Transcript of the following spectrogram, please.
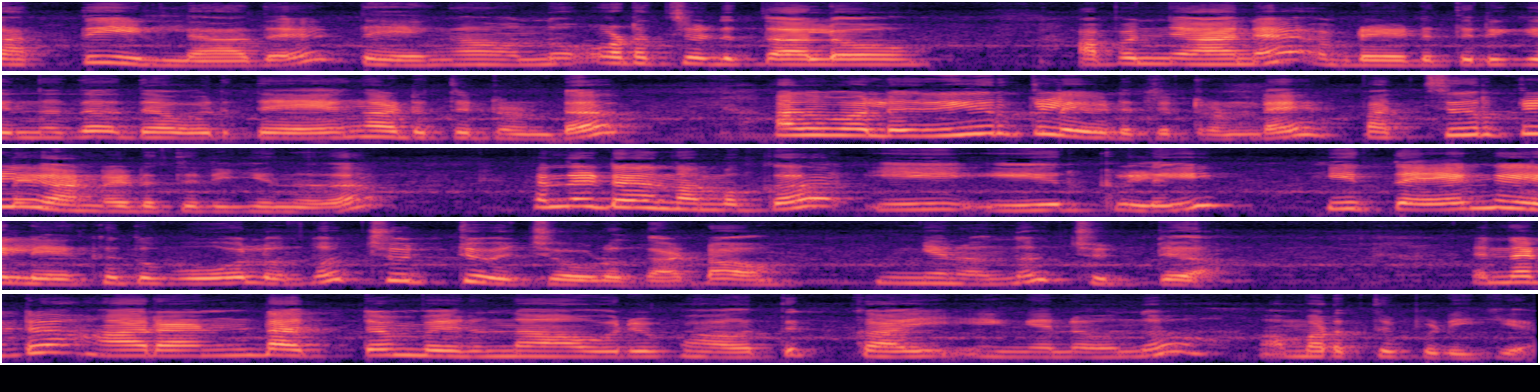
കത്തിയില്ലാതെ തേങ്ങ ഒന്ന് ഉടച്ചെടുത്താലോ? അപ്പം ഞാൻ ഇവിടെ എടുത്തിരിക്കുന്നത് ഇത് ഒരു തേങ്ങ എടുത്തിട്ടുണ്ട്. അതുപോലെ ഒരു ഈർക്കിളി എടുത്തിട്ടുണ്ട്. പച്ചീർക്കിളിയാണ് എടുത്തിരിക്കുന്നത്. എന്നിട്ട് നമുക്ക് ഈ ഈർക്കിളി ഈ തേങ്ങയിലേക്ക് ഇതുപോലൊന്ന് ചുറ്റി വെച്ച് കൊടുക്കാം കേട്ടോ. ഇങ്ങനെ ഒന്ന് ചുറ്റുക. എന്നിട്ട് ആ രണ്ടറ്റം വരുന്ന ആ ഒരു ഭാഗത്ത് കൈ ഇങ്ങനെ ഒന്ന് അമർത്തി പിടിക്കുക.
